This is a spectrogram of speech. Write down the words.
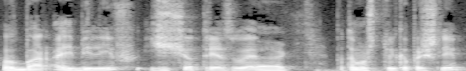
в бар I Believe, еще трезвые, так. потому что только пришли.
